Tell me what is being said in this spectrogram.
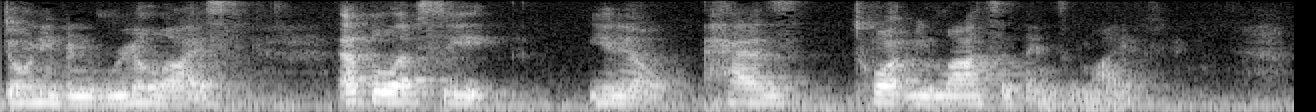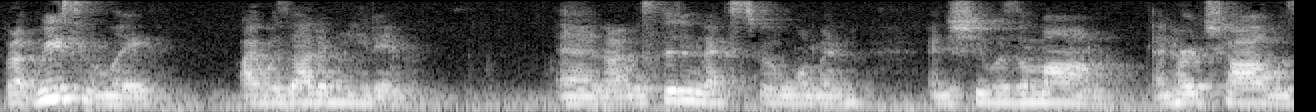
don't even realize. Epilepsy, you know, has taught me lots of things in life. But recently, I was at a meeting and I was sitting next to a woman and she was a mom and her child was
